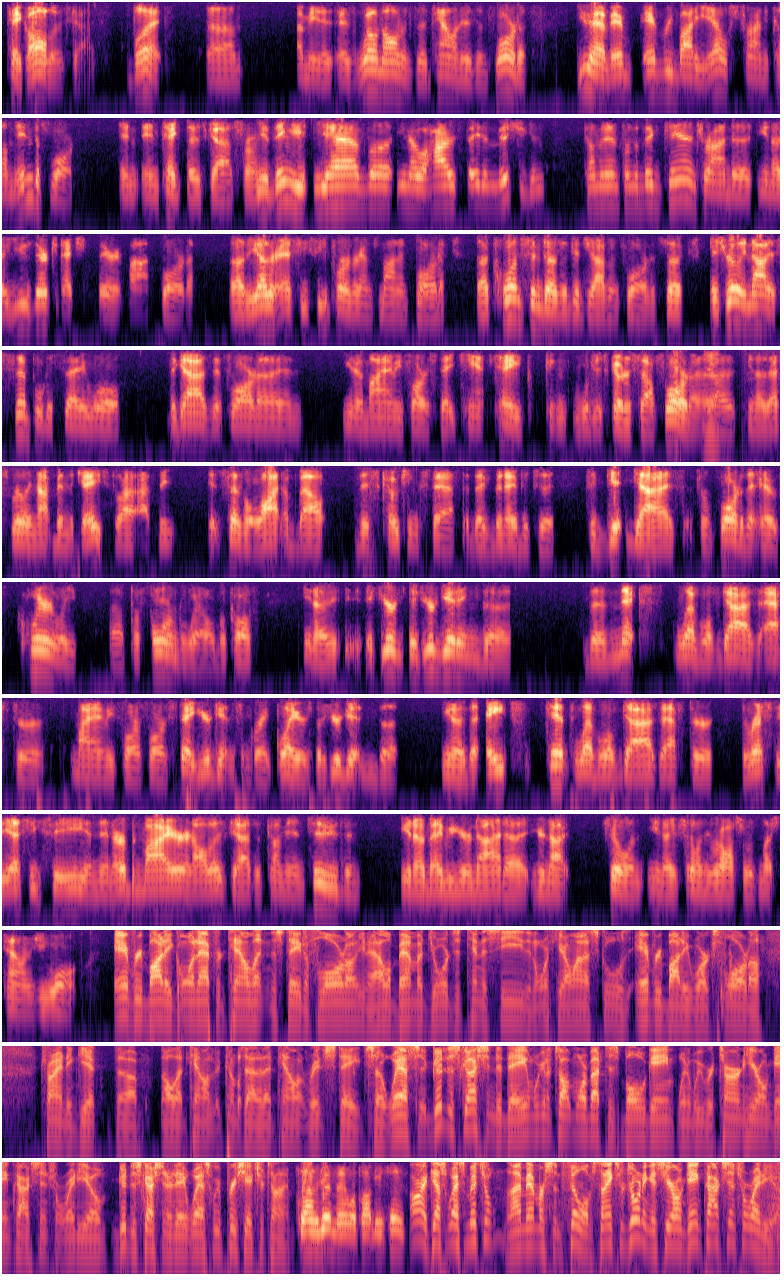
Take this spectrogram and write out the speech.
take all those guys, but um, I mean, as well known as the talent is in Florida, you have ev- everybody else trying to come into Florida and and take those guys from you. Then you you have uh, you know Ohio State and Michigan coming in from the Big Ten trying to you know use their connections there at mine Florida. Uh, the other SEC programs mine in Florida. Uh, Clemson does a good job in Florida, so it's really not as simple to say, well, the guys at Florida and you know Miami, Florida State can't take can will just go to South Florida. Yeah. Uh, you know that's really not been the case. So I, I think it says a lot about this coaching staff that they've been able to to get guys from Florida that have clearly uh, performed well. Because you know if you're if you're getting the the next level of guys after Miami, Florida, Florida State, you're getting some great players. But if you're getting the you know the eighth, tenth level of guys after the rest of the SEC, and then Urban Meyer and all those guys have come in too, then you know maybe you're not uh, you're not filling you know filling your roster with as much talent as you want. Everybody going after talent in the state of Florida, you know, Alabama, Georgia, Tennessee, the North Carolina schools. Everybody works Florida, trying to get uh, all that talent that comes out of that talent-rich state. So, Wes, a good discussion today, and we're going to talk more about this bowl game when we return here on Gamecock Central Radio. Good discussion today, Wes. We appreciate your time. Sounds good, man. We'll talk to you soon. All right, that's Wes Mitchell. I'm Emerson Phillips. Thanks for joining us here on Gamecock Central Radio.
